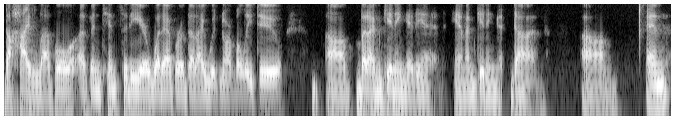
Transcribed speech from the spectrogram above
the high level of intensity or whatever that I would normally do, um, but I'm getting it in and I'm getting it done. Um, and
